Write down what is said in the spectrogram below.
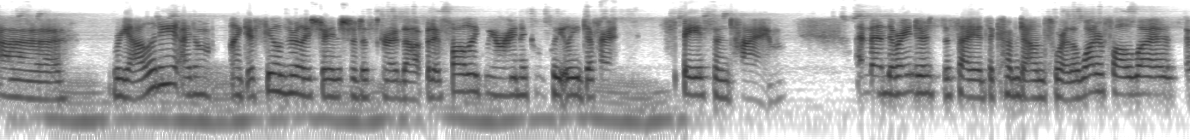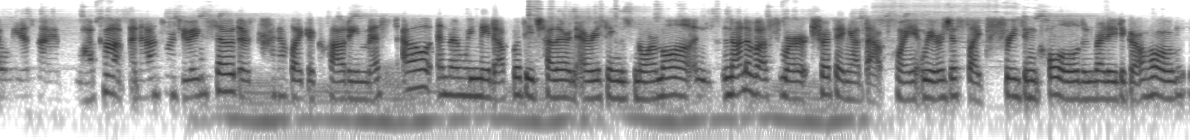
uh, reality. I don't like it feels really strange to describe that, but it felt like we were in a completely different space and time. And then the Rangers decided to come down to where the waterfall was, and we decided to walk up. And as we're doing so, there's kind of like a cloudy mist out, and then we meet up with each other, and everything's normal. And none of us were tripping at that point. We were just like freezing cold and ready to go home.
